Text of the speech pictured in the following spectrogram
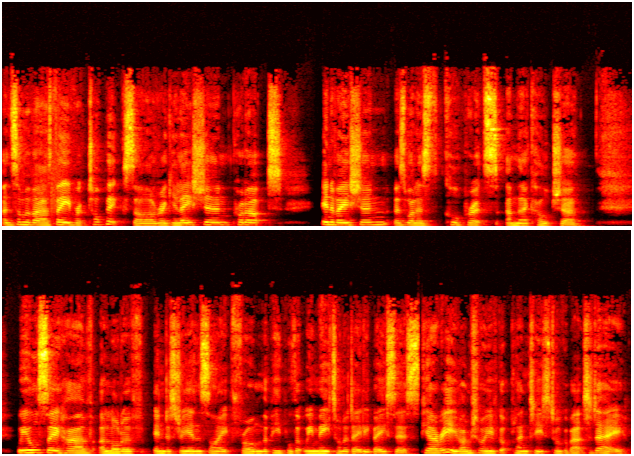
And some of our favourite topics are regulation, product, innovation, as well as corporates and their culture. We also have a lot of industry insight from the people that we meet on a daily basis. Pierre Yves, I'm sure you've got plenty to talk about today.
